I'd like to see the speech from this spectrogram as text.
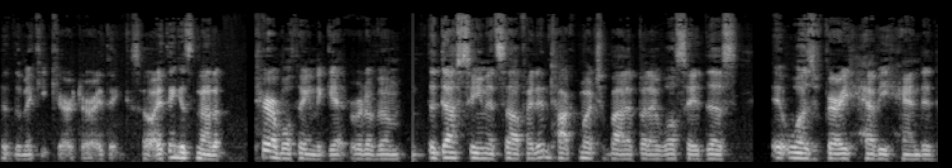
the, Mickey character, I think. So I think it's not a terrible thing to get rid of him. The death scene itself, I didn't talk much about it, but I will say this. It was very heavy handed,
